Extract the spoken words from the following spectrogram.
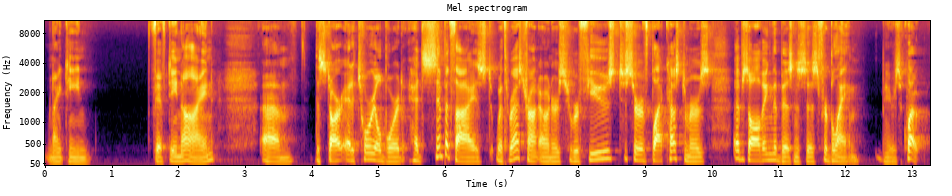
1959, um, the Star editorial board had sympathized with restaurant owners who refused to serve black customers, absolving the businesses for blame. Here's a quote.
